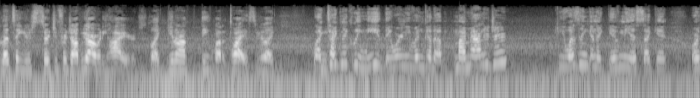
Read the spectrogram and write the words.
let's say you're searching for a job you're already hired like you don't have to think about it twice you're like Like technically, me, they weren't even gonna. My manager, he wasn't gonna give me a second or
